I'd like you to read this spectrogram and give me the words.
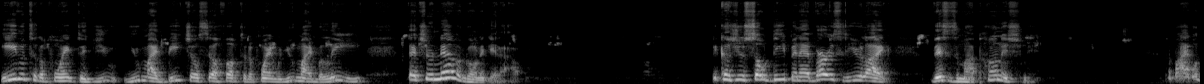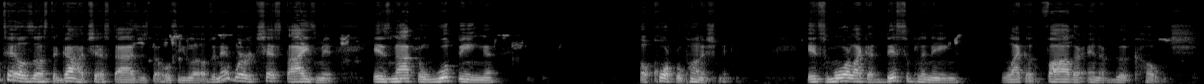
Even to the point that you you might beat yourself up to the point where you might believe that you're never going to get out. Because you're so deep in adversity, you're like, this is my punishment. The Bible tells us that God chastises those he loves. And that word chastisement is not the whooping or corporal punishment. It's more like a disciplining, like a father and a good coach.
